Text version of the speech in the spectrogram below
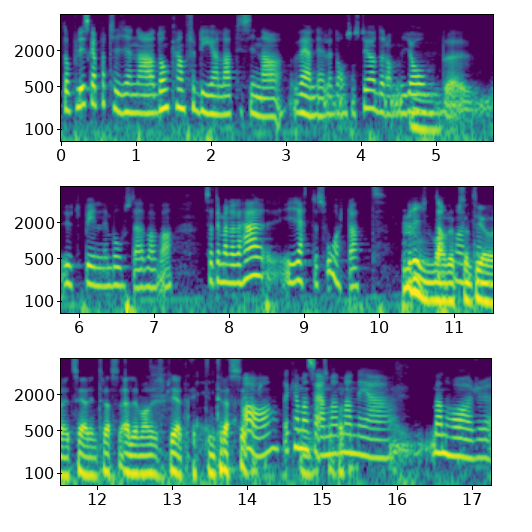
de politiska partierna de kan fördela till sina väljare, eller de som stöder dem, jobb, eh, utbildning, bostäder, vad, vad, Så att jag menar, det här är jättesvårt att bryta. Mm, man representerar liksom, ett särintresse, eller man representerar ett, ett intresse Ja, kanske. det kan man Mm, säga. Man, man, är, man, har,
